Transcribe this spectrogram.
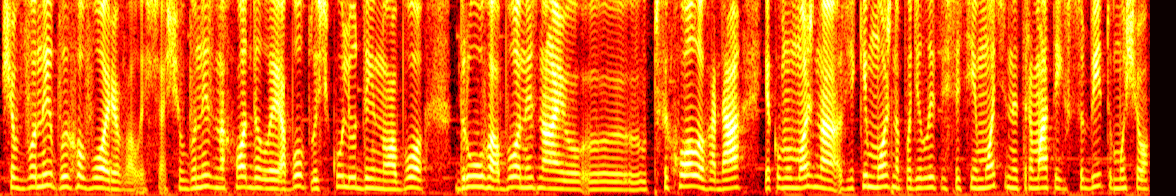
щоб вони виговорювалися, щоб вони знаходили або близьку людину, або друга, або не знаю, е, психолога, да, якому можна з яким можна поділитися ці емоції, не тримати їх в собі, тому що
